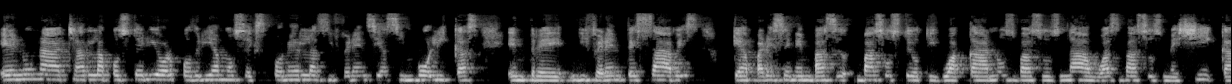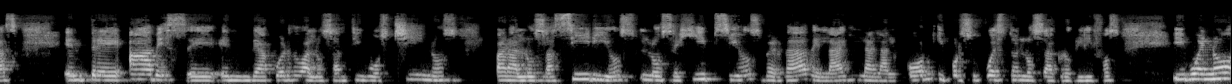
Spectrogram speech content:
En una charla posterior podríamos exponer las diferencias simbólicas entre diferentes aves que aparecen en vasos, teotihuacanos, vasos nahuas, vasos mexicas, entre aves, eh, de acuerdo a los antiguos chinos, para los asirios, los egipcios, ¿verdad? El águila, el halcón y por supuesto en los agroglifos. Y bueno,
